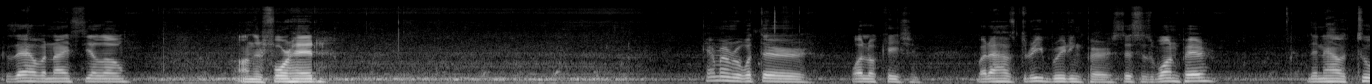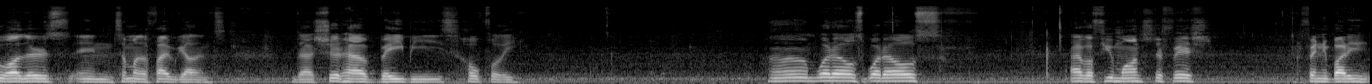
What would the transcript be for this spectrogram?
because they have a nice yellow on their forehead. Can't remember what their what location, but I have three breeding pairs. This is one pair. Then I have two others in some of the five gallons that should have babies, hopefully. Um, what else? What else? I have a few monster fish. If anybody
